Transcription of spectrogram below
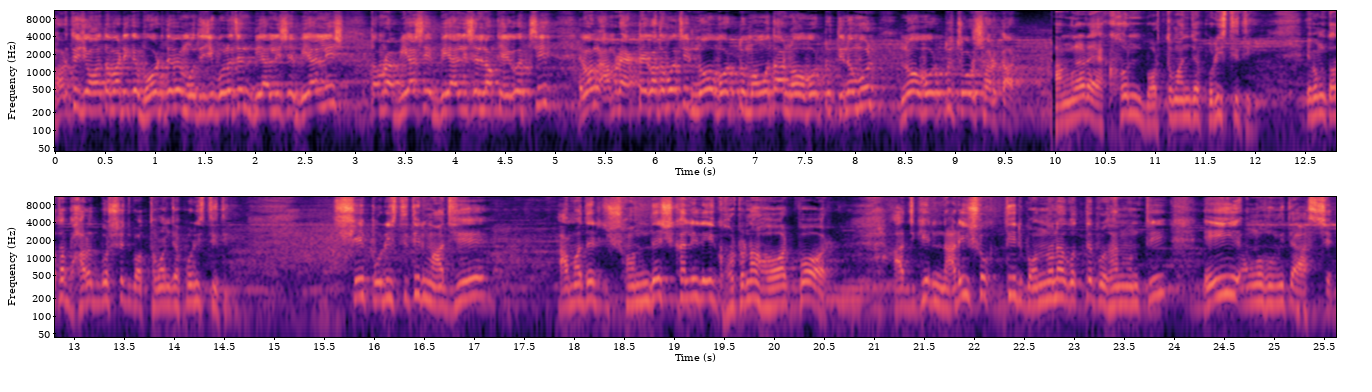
ভারতীয় জনতা পার্টিকে ভোট দেবে, মোদিজি বলেছেন বিয়াল্লিশে বিয়াল্লিশ, তো আমরা বিয়াশি বিয়াল্লিশের লক্ষ্যে এগোচ্ছি এবং আমরা একটাই কথা বলছি no vote to Mamata no vote to Trinamool no vote to চোর সরকার। বাংলার এখন বর্তমান যা পরিস্থিতি এবং তথা ভারতবর্ষের বর্তমান যা পরিস্থিতি, সেই পরিস্থিতির মাঝে আমাদের সন্দেশখালির এই ঘটনা হওয়ার পর আজকের নারী শক্তির বন্দনা করতে প্রধানমন্ত্রী এই অঙ্গভূমিতে আসছেন।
